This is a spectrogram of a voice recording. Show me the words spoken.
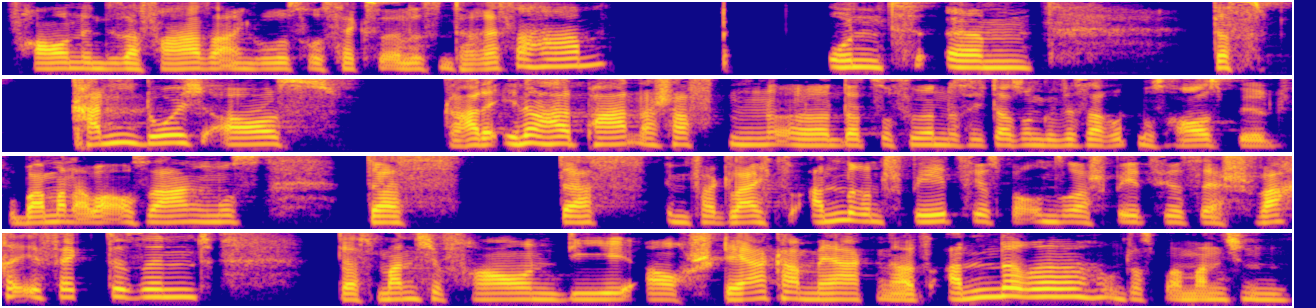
Frauen in dieser Phase ein größeres sexuelles Interesse haben. Und ähm, das kann durchaus gerade innerhalb Partnerschaften äh, dazu führen, dass sich da so ein gewisser Rhythmus rausbildet. Wobei man aber auch sagen muss, dass dass im Vergleich zu anderen Spezies bei unserer Spezies sehr schwache Effekte sind, dass manche Frauen die auch stärker merken als andere und dass bei manchen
